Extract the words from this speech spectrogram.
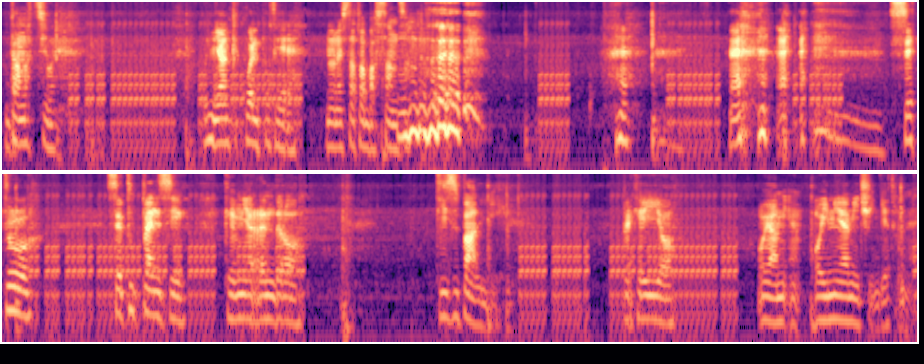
Dannazione. Quindi anche quel potere non è stato abbastanza. se tu... Se tu pensi che mi arrenderò, ti sbagli. Perché io ho, ho i miei amici dietro di me.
